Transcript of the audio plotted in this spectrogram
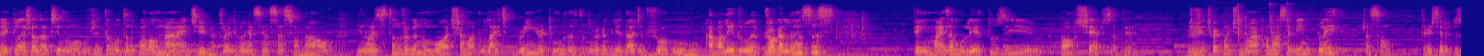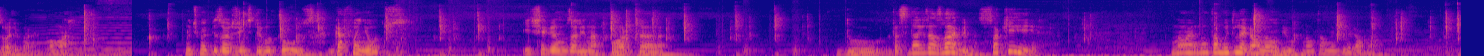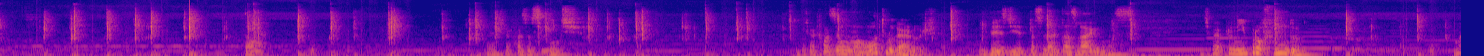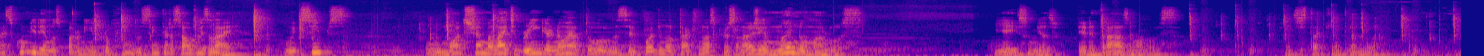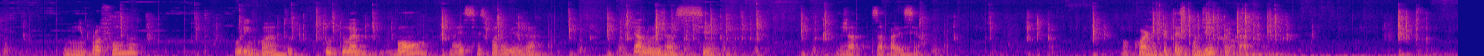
E aí, Clan Shadowx de novo, a gente tá voltando com Hollow Knight, Metroidvania é sensacional, e nós estamos jogando um mod chamado Lightbringer, que muda toda a jogabilidade do jogo. O cavaleiro joga lanças, tem mais amuletos e novos chefes até. Hoje a gente vai continuar com a nossa gameplay, já são terceiro episódio agora, vamos lá. No último episódio a gente derrotou os gafanhotos e chegamos ali na porta do, da Cidade das Lágrimas. Só que não, é, não tá muito legal não, viu? Não tá muito legal não. Então a gente vai fazer o seguinte. A gente vai fazer um outro lugar hoje. Em vez de ir para a Cidade das Lágrimas, a gente vai para o Ninho Profundo. Mas como iremos para o Ninho Profundo sem ter salvo o Sly? Muito simples. O mod chama Lightbringer, não é à toa. Você pode notar que nosso personagem emana uma luz. E é isso mesmo, ele traz uma luz. A gente está aqui entrando no ninho profundo. Por enquanto tudo é bom, mas vocês podem ver já que a luz já se já desapareceu. O Cornifer está escondido, coitado.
